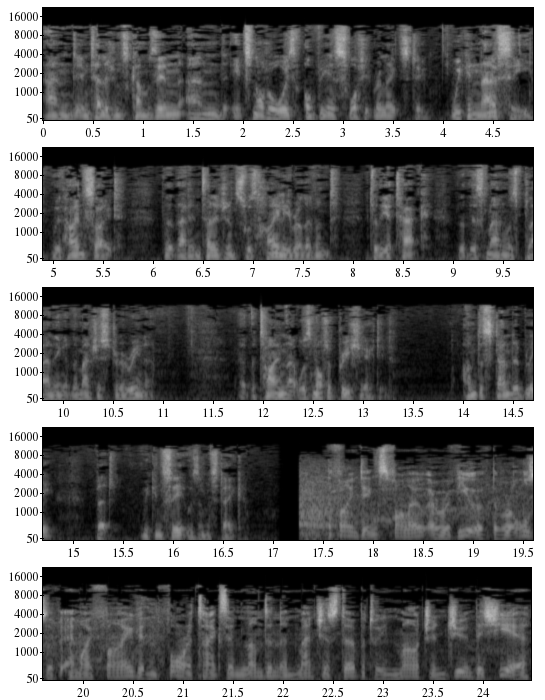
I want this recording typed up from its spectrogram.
and intelligence comes in and it's not always obvious what it relates to. We can now see, with hindsight, that that intelligence was highly relevant to the attack that this man was planning at the Manchester Arena. At the time, that was not appreciated understandably, but we can see it was a mistake. The findings follow a review of the roles of MI5 in four attacks in London and Manchester between March and June this year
